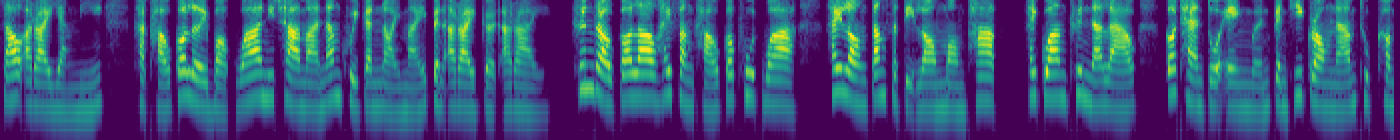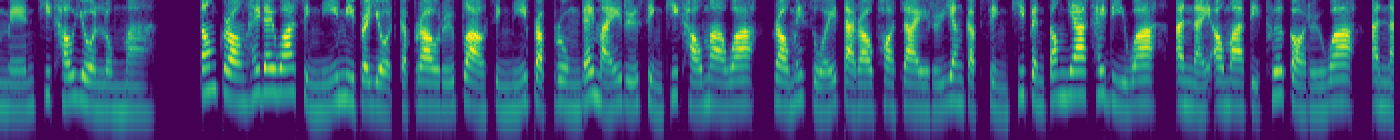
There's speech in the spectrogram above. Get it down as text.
เศร้าอะไรอย่างนี้ค่ะเขาก็เลยบอกว่านิชามานั่งคุยกันหน่อยไหมเป็นอะไรเกิดอะไร ขึ้นเราก็เล่าให้ฟังเขาก็พูดว่า ให้ลองตั้งสติลองมองภาพ ให้กว้างขึ้นนะแล้ว ก็แทนตัวเองเหมือนเป็นที่กรองน้ำทุกคอมเมนต์ที่เขาโยนลงมา ต้องกรองให้ได้ว่าสิ่งนี้มีประโยชน์กับเราหรือเปล่าสิ่งนี้ปรับปรุงได้ไหม หรือสิ่งที่เขามาว่า เราไม่สวยแต่เราพอใจหรือยังกับสิ่งที่เป็นต้องยากให้ดีว่า อันไหนเอามาติเพื่อก่อหรือว่า อันไหน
